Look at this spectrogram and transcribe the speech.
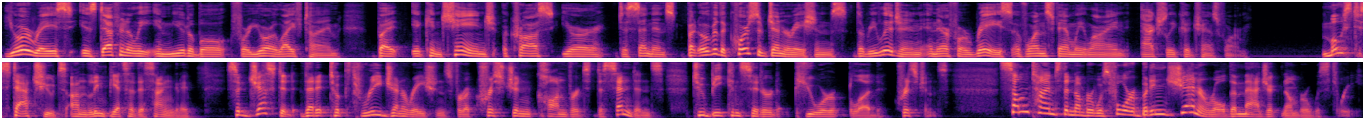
Your race is definitely immutable for your lifetime, but it can change across your descendants. But over the course of generations, the religion and therefore race of one's family line actually could transform. Most statutes on limpieza de sangre suggested that it took three generations for a Christian convert's descendants to be considered pure blood Christians. Sometimes the number was four, but in general, the magic number was three.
